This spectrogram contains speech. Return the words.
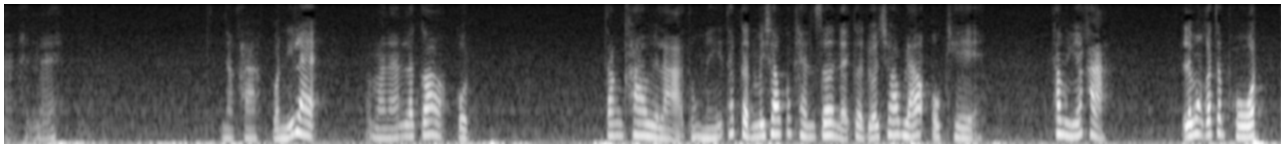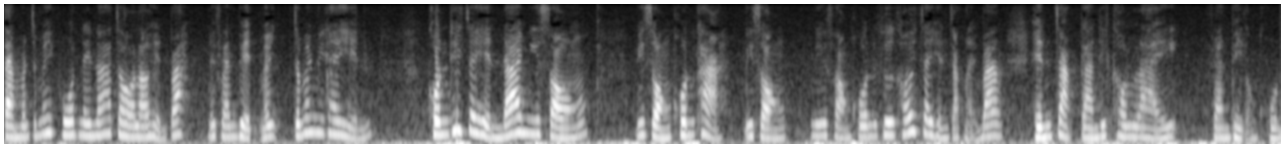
อะ เห็นไหม นะคะ วันนี้แหละ ประมาณนั้น แล้วก็กดตั้งค่าเวลาตรงนี้ ถ้าเกิดไม่ชอบก็ cancel แต่เกิดว่าชอบแล้ว โอเค ทำอย่างนี้ค่ะ แล้วมันก็จะโพสต์ แต่มันจะไม่โพสต์ในหน้าจอเราเห็นปะในแฟนเพจมันจะไม่มีใครเห็น คนที่จะเห็นได้มีสองมีสองคนค่ะ มีสอง มีสองคนคือเขาจะเห็นจากไหนบ้าง เห็นจากการที่เขาไลค์แฟนเพจของคุณ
